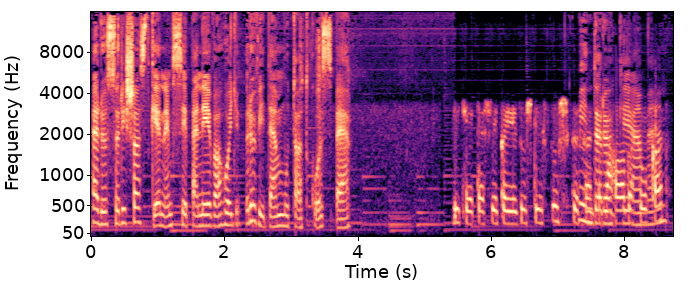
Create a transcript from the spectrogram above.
Először is azt kérném szépen, Éva, hogy röviden mutatkozz be. Dicsértessék a Jézus Krisztus, köszöntöm Mindörökké, a hallgatókat. amen.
